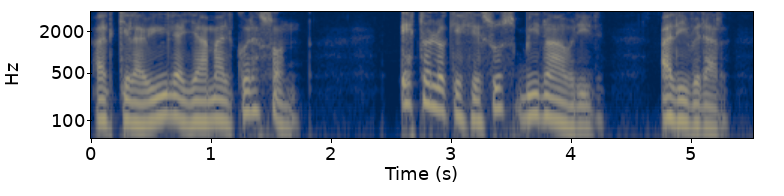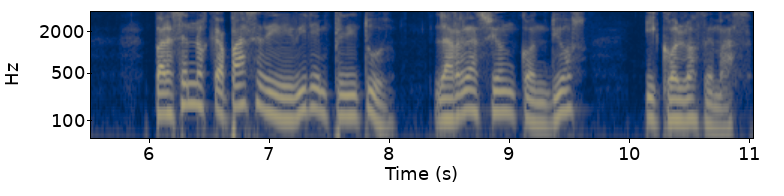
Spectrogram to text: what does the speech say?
al que la Biblia llama el corazón. Esto es lo que Jesús vino a abrir, a liberar, para hacernos capaces de vivir en plenitud la relación con Dios y con los demás.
